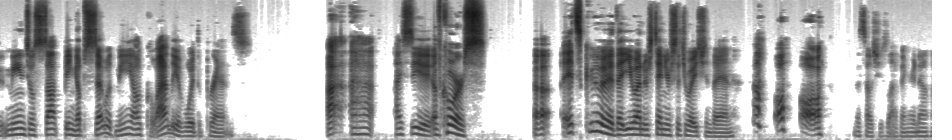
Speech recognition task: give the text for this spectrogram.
If it means you'll stop being upset with me, I'll gladly avoid the prince. I, I, I see. Of course. Uh, it's good that you understand your situation then. That's how she's laughing right now.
